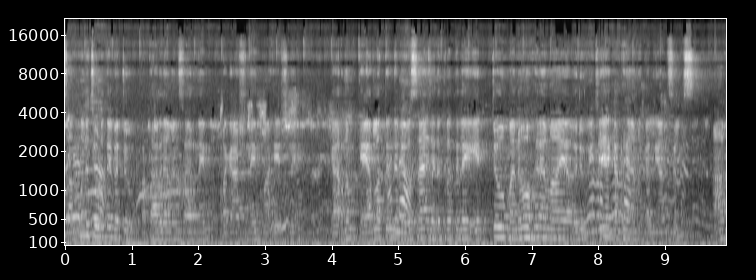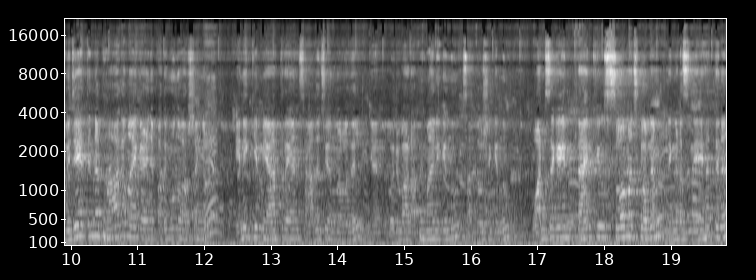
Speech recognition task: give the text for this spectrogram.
സമ്മതിച്ചു കൊടുത്തേ പറ്റൂ. പട്ടാഭിരാമൻ സാറിനെയും പ്രകാശിനെയും മഹേഷിനെയും. കാരണം കേരളത്തിന്റെ വ്യവസായ ചരിത്രത്തിലെ ഏറ്റവും മനോഹരമായ ഒരു വിജയ കഥയാണ് കല്യാൺ സിൽക്സ്. ആ വിജയത്തിന്റെ ഭാഗമായി കഴിഞ്ഞ പതിമൂന്ന് വർഷങ്ങൾ എനിക്കും യാത്ര ചെയ്യാൻ സാധിച്ചു എന്നുള്ളതിൽ ഞാൻ ഒരുപാട് അഭിമാനിക്കുന്നു സന്തോഷിക്കുന്നു. Once again thank you so much Kollam. നിങ്ങളുടെ സ്നേഹത്തിന്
